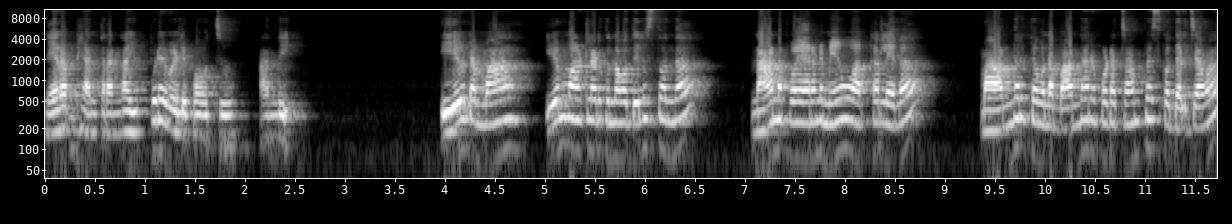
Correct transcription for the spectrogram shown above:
నిరభ్యంతరంగా ఇప్పుడే వెళ్ళిపోవచ్చు అంది. ఏమిటమ్మా? ఏం మాట్లాడుతున్నావో తెలుస్తుందా? నాన్న పోయారని మేము అక్కర్లేదా? మా అందరితో ఉన్న బంధాన్ని కూడా చంపేసుకోదలిచావా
